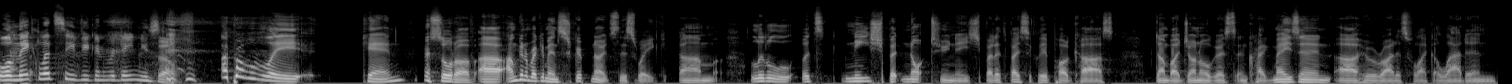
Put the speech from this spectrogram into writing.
Well, Nick, let's see if you can redeem yourself. I probably can, sort of. Uh, I'm going to recommend Script Notes this week. Um, little, it's niche, but not too niche. But it's basically a podcast done by John August and Craig Mazin, uh, who are writers for like Aladdin,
